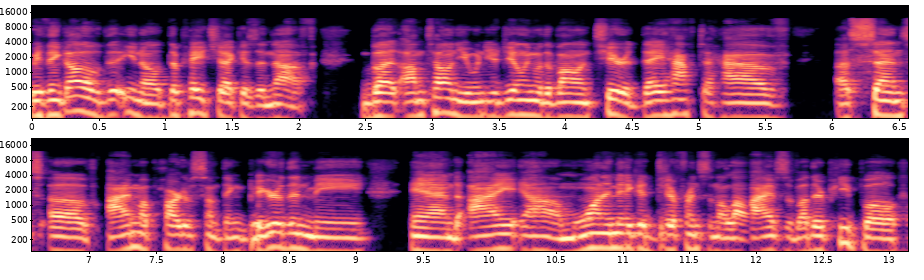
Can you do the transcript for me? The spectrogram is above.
we think, oh, the, you know, the paycheck is enough. But I'm telling you, when you're dealing with a volunteer, they have to have a sense of I'm a part of something bigger than me and I um, want to make a difference in the lives of other people.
